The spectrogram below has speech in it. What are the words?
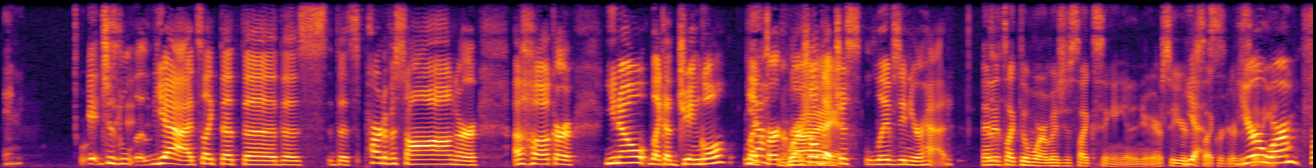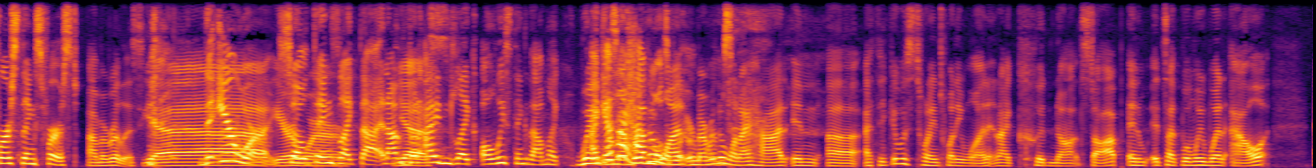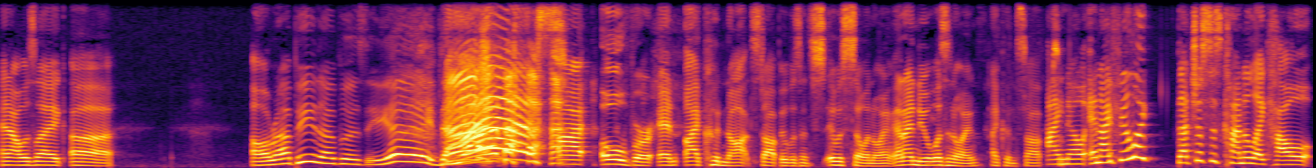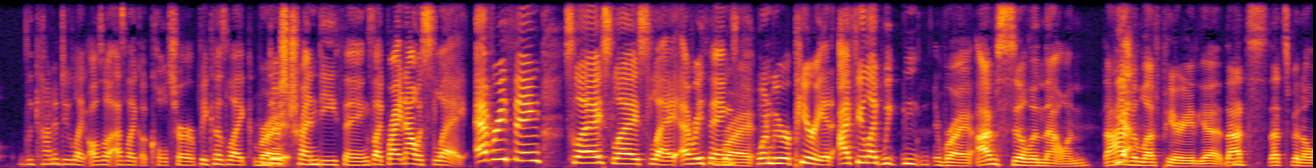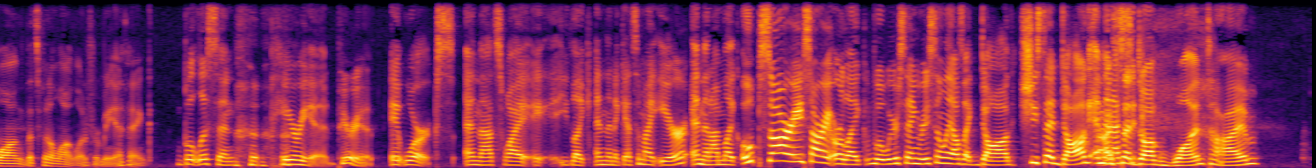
it just yeah it's like the the the this part of a song or a hook or you know like a jingle like Yeah. for a commercial that just lives in your head and it's like the worm is just like singing it in your ear, so you're Yes. just like regurgitating. it. First things first. I'm a Amaryllis, yeah. the earworm. So things like that. And I, Yes. but I like always think that I'm like, Wait, I guess I have the multiple one? Remember the one I had in? uh I think it was 2021, and I could not stop. And it's like when we went out, and I was like, uh R.I.P. that pussy, yay! That Yes! I over, and I could not stop. It was it was so annoying, and I knew it was annoying. I couldn't stop. I know, and I feel like that just is kind of like how we kind of do like also as like a culture because like there's trendy things like right now is slay everything slay slay slay Everything Right. when we were period I feel like we right, I'm still in that one. I Yeah. haven't left period yet. That's that's been a long that's been a long one for me. I think but listen period period. it works and that's why it, like and then it gets in my ear and then I'm like oops sorry sorry or like what we were saying recently I was like dog she said dog and then I I, said said dog one time,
